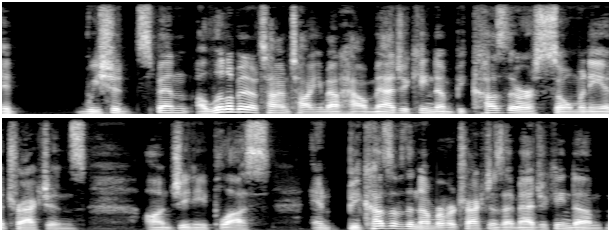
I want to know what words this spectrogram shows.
it we should spend a little bit of time talking about how Magic Kingdom, because there are so many attractions on Genie Plus, and because of the number of attractions at Magic Kingdom,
